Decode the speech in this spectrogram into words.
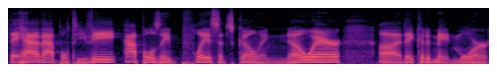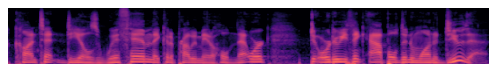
They have Apple TV. Apple is a place that's going nowhere. Uh, they could have made more content deals with him. They could have probably made a whole network. Or do you think Apple didn't want to do that?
